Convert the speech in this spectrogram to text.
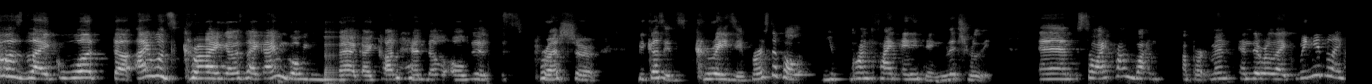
was like, what the? I was crying. I was like, I'm going back. I can't handle all this pressure because it's crazy. First of all, you can't find anything, literally. And so I found one apartment and they were like, we need like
